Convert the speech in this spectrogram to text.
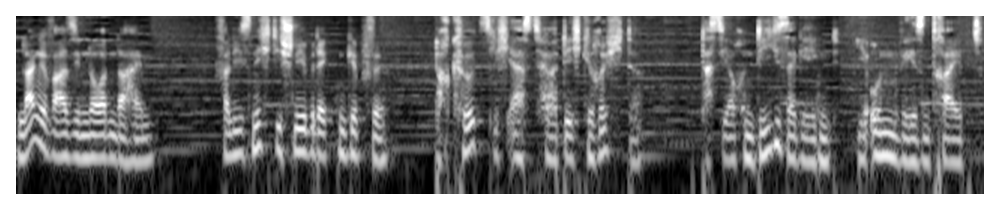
Lange war sie im Norden daheim, verließ nicht die schneebedeckten Gipfel, doch kürzlich erst hörte ich Gerüchte, dass sie auch in dieser Gegend ihr Unwesen treibt.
